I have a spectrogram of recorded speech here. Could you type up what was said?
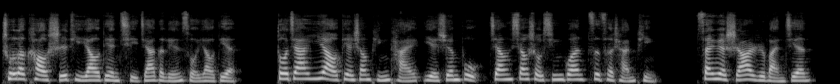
除了靠实体药店起家的连锁药店。多家医药电商平台也宣布将销售新冠自测产品。三月十二日晚间，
